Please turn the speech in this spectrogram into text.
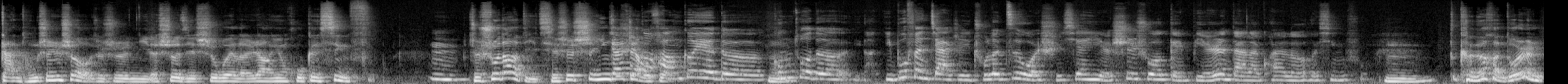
感同身受，就是你的设计是为了让用户更幸福。嗯，就说到底，其实是应该这样做。行各业的工作的一部分价值，除了自我实现，也是说给别人带来快乐和幸福。嗯，可能很多人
